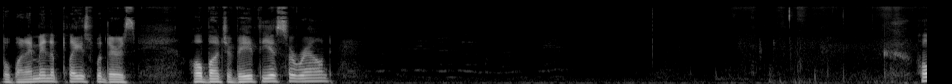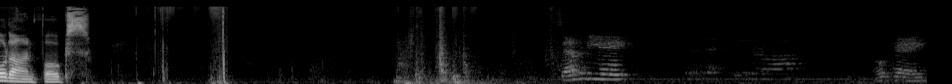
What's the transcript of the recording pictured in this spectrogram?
but when I'm in a place where there's a whole bunch of atheists around, hold on, folks. Seventy-eight. Okay.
